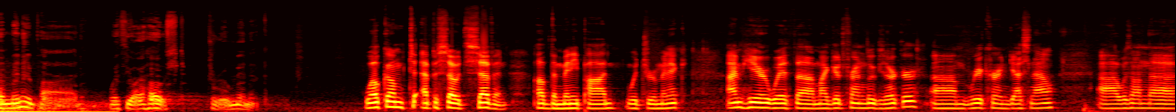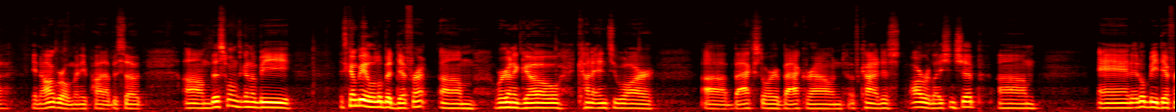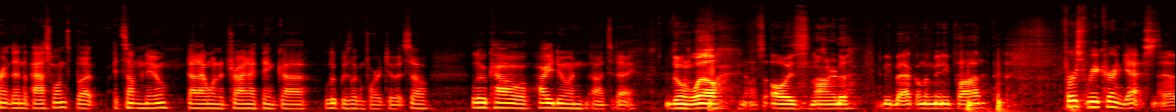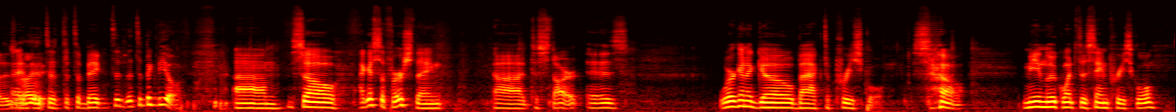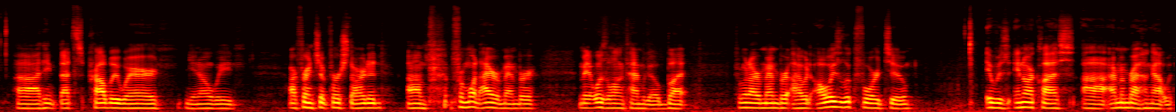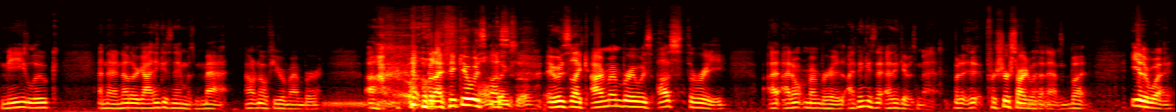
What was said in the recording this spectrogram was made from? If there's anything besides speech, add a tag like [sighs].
The Mini Pod with your host, Drew Minnick. Welcome to episode 7 of the Mini Pod with Drew Minnick. I'm here with uh, my good friend Luke Zurcher, um, reoccurring guest now. Uh, was on the inaugural Mini Pod episode. Um, this one's going to be it's going to be a little bit different. Um, we're going to go kind of into our uh, backstory, background of kind of just our relationship. Um, and it'll be different than the past ones, but it's something new that I want to try, and I think uh, Luke was looking forward to it. So, Luke, how how are you doing uh, today? Doing well. You know, it's always an honor to be back on the mini pod. First recurring guest. That is right. It's a, it's a big it's a, it's a big deal. Um, so I guess the first thing uh, to start is we're gonna go back to preschool. [laughs] So me and Luke went to the same preschool. Uh, I think that's probably where you know we our friendship first started. Um, [laughs] from what I remember, I mean it was a long time ago, but from what I remember, I would always look forward to. It was in our class. Uh, I remember I hung out with me, Luke, and then another guy. I think his name was Matt. I don't know if you remember, uh, [laughs] but I think it was I don't us. think so. It was like I remember it was us three. I, I don't remember his. I think his. I think it was Matt, but it, it for sure started with an M. But either way,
